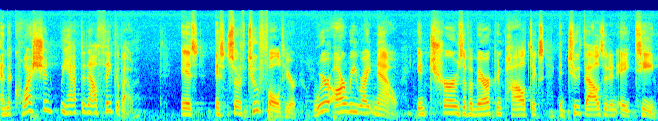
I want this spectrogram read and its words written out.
And the question we have to now think about is, is sort of twofold here. Where are we right now in terms of American politics in 2018,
